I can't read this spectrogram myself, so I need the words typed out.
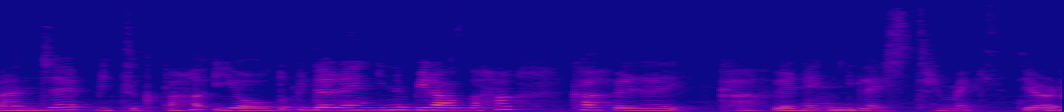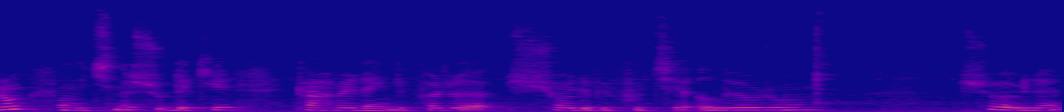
bence bir tık daha iyi oldu. Bir de rengini biraz daha kahvere, kahverengileştirmek istiyorum. Onun için de şuradaki kahverengi farı şöyle bir fırçaya alıyorum. Şöyle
